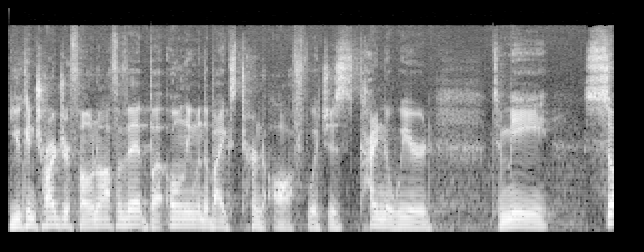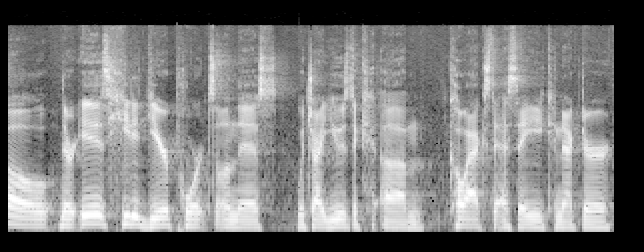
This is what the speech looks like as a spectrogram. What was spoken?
you can charge your phone off of it, but only when the bike's turned off, which is kind of weird to me. So there is heated gear ports on this, which I used a um, coax to SAE connector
